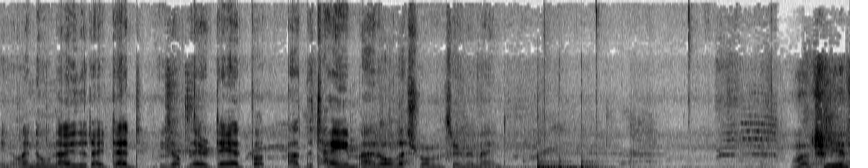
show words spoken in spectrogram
You know, I know now that I did. He's up there dead, but at the time I had all this running through my mind. What a trade.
